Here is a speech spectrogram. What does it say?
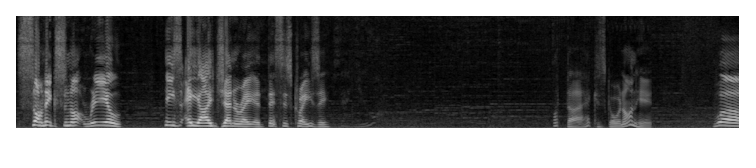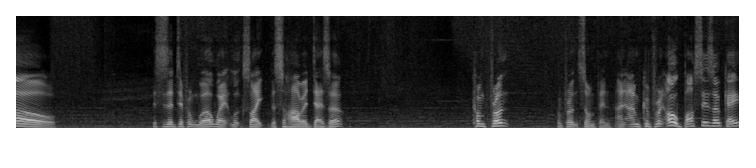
Sonic's not real! He's AI generated. This is crazy. What the heck is going on here? Whoa! This is a different world where it looks like the Sahara Desert. Confront... Confront something. And I'm confront... Oh, bosses? Okay.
